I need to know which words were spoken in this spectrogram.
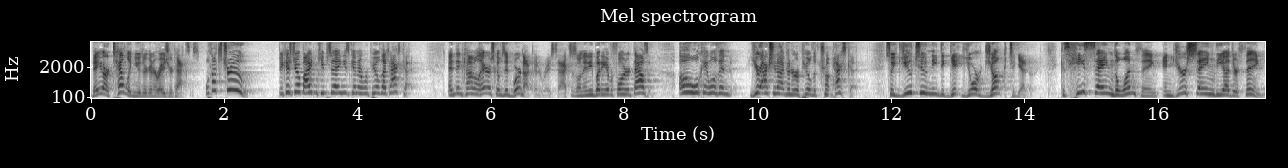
they are telling you they're going to raise your taxes. Well, that's true because Joe Biden keeps saying he's going to repeal that tax cut. And then Kamala Harris comes in, we're not going to raise taxes on anybody over 400,000. Oh, okay, well then you're actually not going to repeal the Trump tax cut. So you two need to get your junk together because he's saying the one thing and you're saying the other thing.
